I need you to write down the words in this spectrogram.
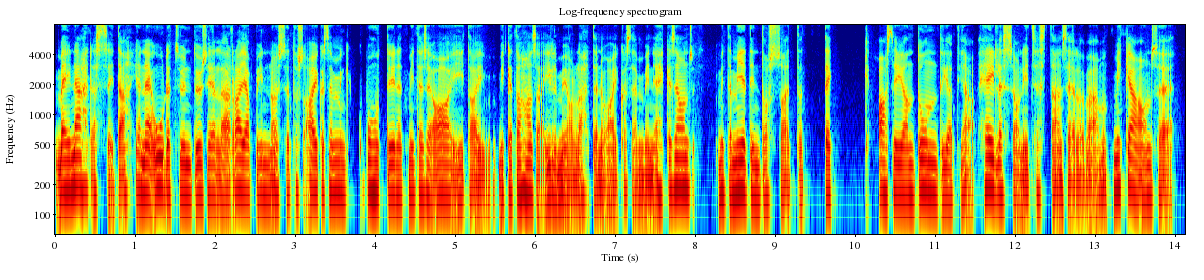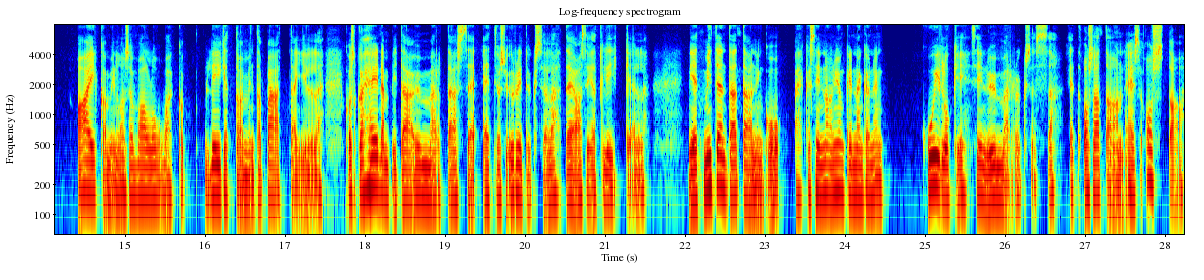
me ei nähdä sitä. Ja ne uudet syntyy siellä rajapinnoissa. Tuossa aikaisemmin, kun puhuttiin, että miten se AI tai mikä tahansa ilmiö on lähtenyt aikaisemmin, niin ehkä se on, mitä mietin tuossa, että tech-asiantuntijat ja heille se on itsestään selvää, mutta mikä on se aika, milloin se valuu vaikka liiketoimintapäättäjille, koska heidän pitää ymmärtää se, että jos yrityksessä lähtee asiat liikkeelle, niin että miten tätä, niin kuin, ehkä siinä on jonkinnäköinen kuiluki siinä ymmärryksessä, että osataan edes ostaa.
